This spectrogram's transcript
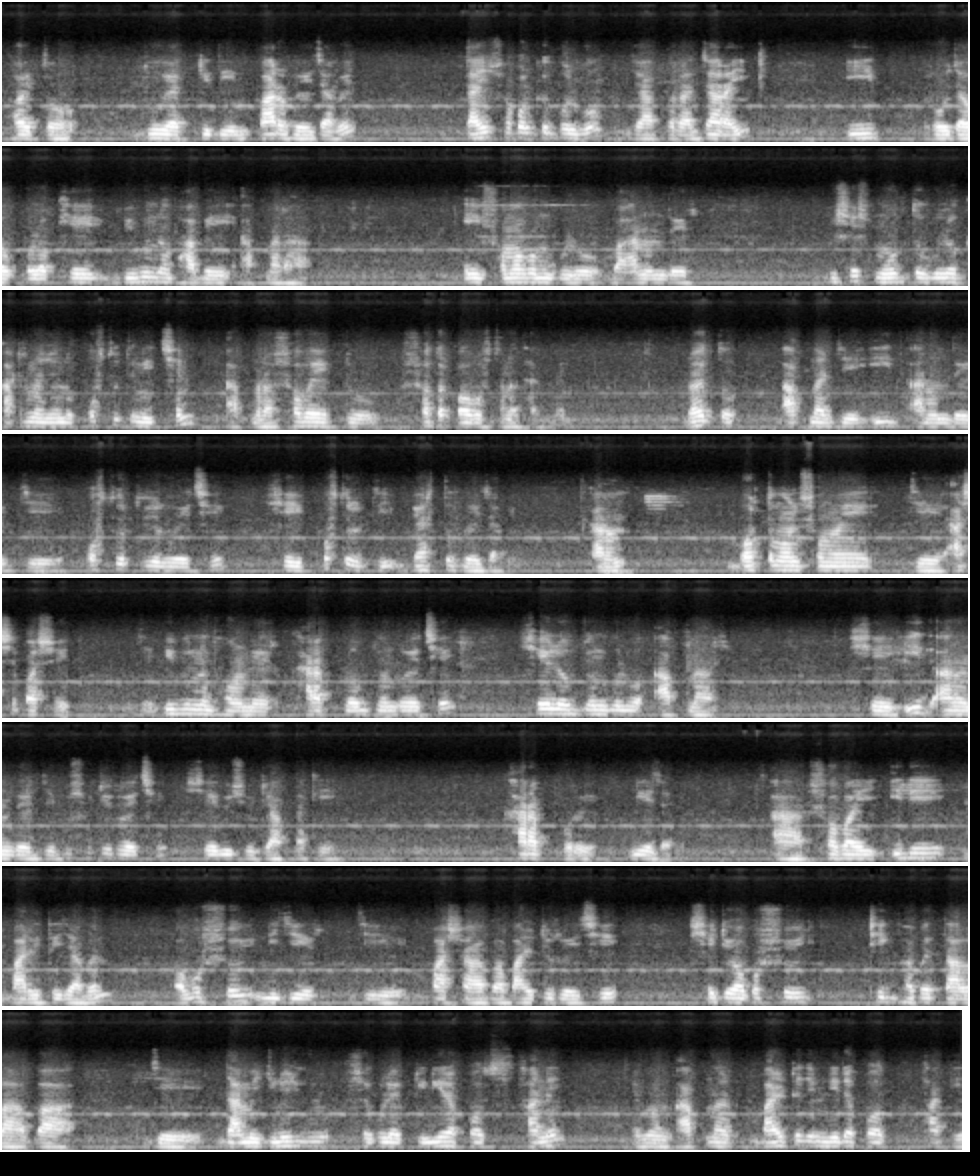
হয়তো দু একটি দিন পার হয়ে যাবে। তাই সকলকে বলব যে আপনারা যারাই ঈদ, রোজা উপলক্ষে বিভিন্নভাবে আপনারা এই সমাগমগুলো বা আনন্দের বিশেষ মুহূর্তগুলো কাটানোর জন্য প্রস্তুতি নিচ্ছেন, আপনারা সবাই একটু সতর্ক অবস্থানে থাকবেন। নয়তো আপনার যে ঈদ আনন্দের যে প্রস্তুতি রয়েছে সেই প্রস্তুতি ব্যর্থ হয়ে যাবে। কারণ বর্তমান সময়ে যে আশেপাশে যে বিভিন্ন ধরনের খারাপ লোকজন রয়েছে, সেই লোকজনগুলো আপনার সেই ঈদ আনন্দের যে বিষয়টি রয়েছে সেই বিষয়টি আপনাকে খারাপ করে নিয়ে যাবে। আর সবাই ঈদে বাড়িতে যাবেন, অবশ্যই নিজের যে বাসা বা বাড়িটি রয়েছে, সেটি অবশ্যই ঠিকভাবে তালা বা যে দামি জিনিসগুলো সেগুলো একটি নিরাপদ স্থানে এবং আপনার বাড়িটা যেন নিরাপদ থাকে,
